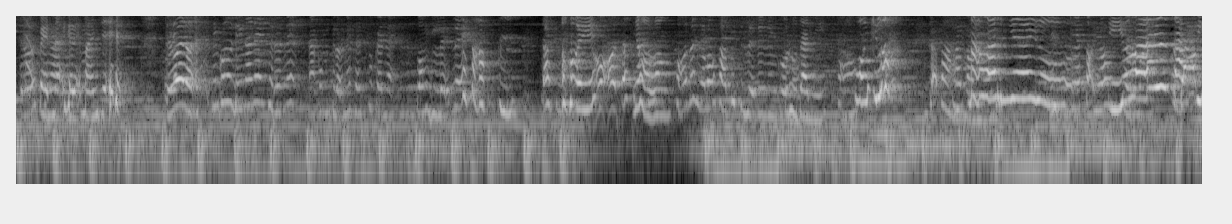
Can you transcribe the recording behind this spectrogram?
Terus, penak ya. garek mancek Dewa lho, ning kono dinane jarene aku ndelokne Facebook kene wong ndelekne sapi. Tas oh iya? Oh, oh tas nyolong. Oh, tas nyolong sapi ndelekne ning kono. perhutani Oh. wong kilo Gak paham nalarnya lo Ketok yo. iya lah sapi.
